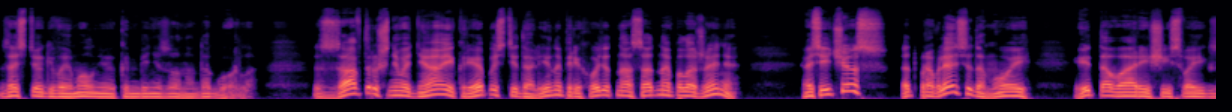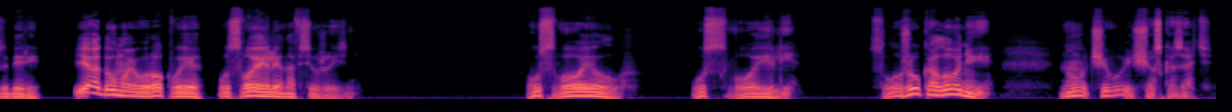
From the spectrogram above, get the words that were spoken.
застегивая молнию комбинезона до горла. «С завтрашнего дня и крепости долина переходят на осадное положение. А сейчас отправляйся домой и товарищей своих забери. Я думаю, урок вы усвоили на всю жизнь». «Усвоил, усвоили. Служу колонии. Ну, чего еще сказать?»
